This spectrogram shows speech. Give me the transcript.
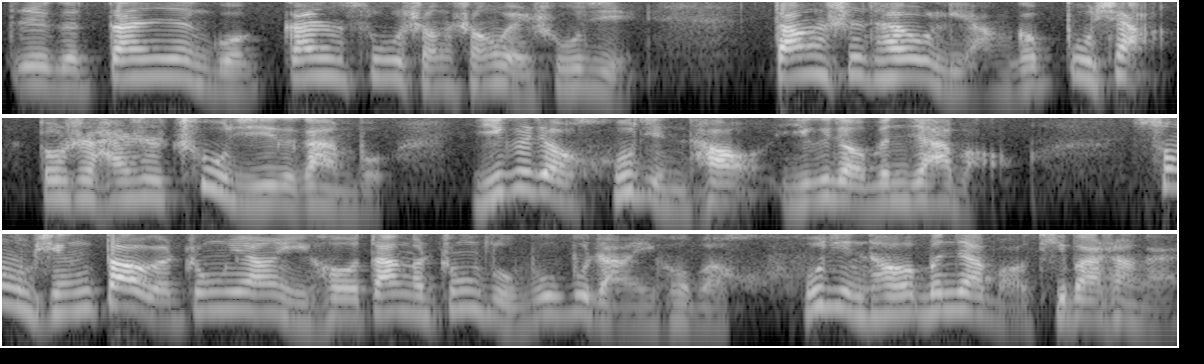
这个担任过甘肃省省委书记，当时他有两个部下，都是还是处级的干部，一个叫胡锦涛，一个叫温家宝。宋平到了中央以后，当个中组部部长以后，把胡锦涛、温家宝提拔上来。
